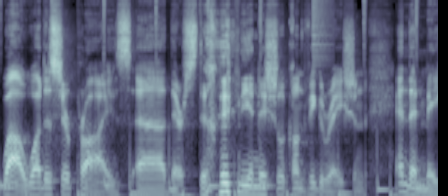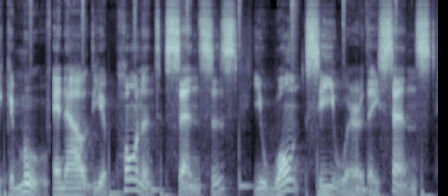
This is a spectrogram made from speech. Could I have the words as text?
Wow, what a surprise. Uh, they're still in the initial configuration. And then make a move. And now the opponent senses, you won't see where they sensed,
